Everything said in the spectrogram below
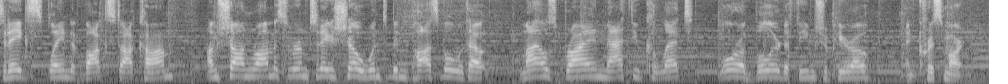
Today explained at Vox.com. I'm Sean Rameswaram Today's show wouldn't have been possible without Miles Bryan, Matthew Collette, Laura Bullard, Efim Shapiro, and Chris Martin.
